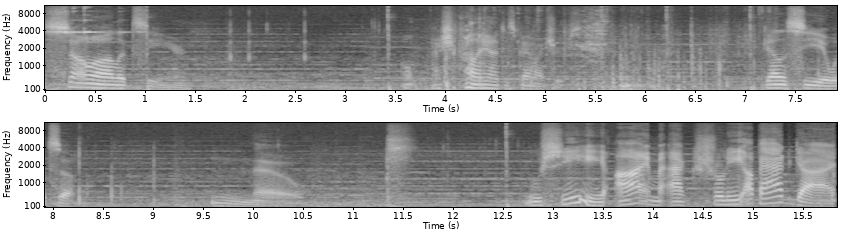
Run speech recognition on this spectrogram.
So, uh, let's see here. Oh, I should probably have to spam my troops. Galicia, what's up? No. You see, I'm actually a bad guy.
